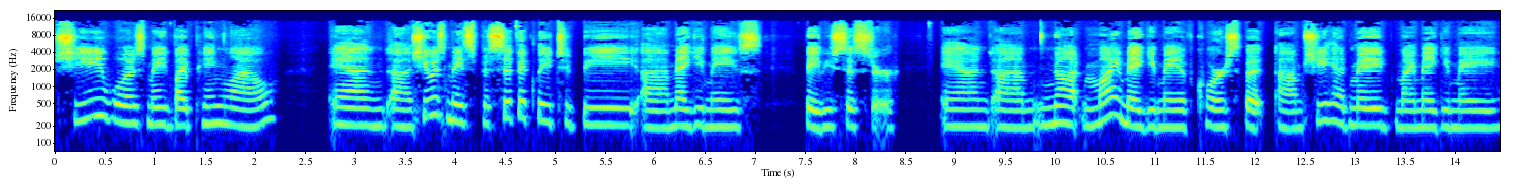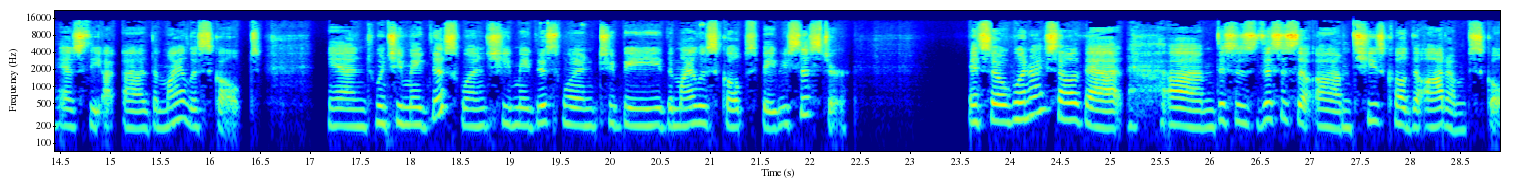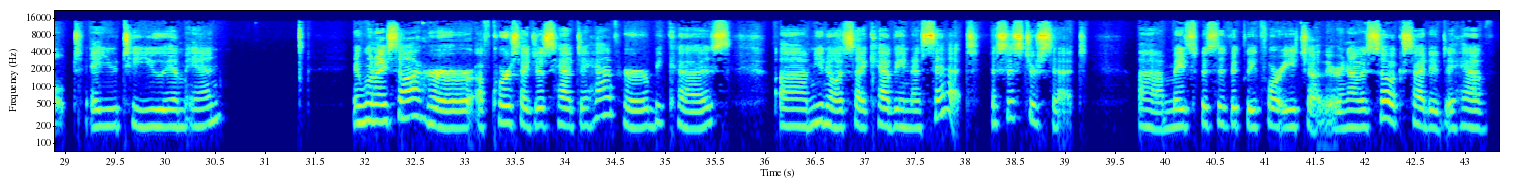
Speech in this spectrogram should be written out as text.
She was made by Ping Lau and uh, she was made specifically to be uh, Maggie Mae's baby sister. And um, not my Maggie Mae, of course, but um, she had made my Maggie Mae as the uh, the Mila sculpt. And when she made this one, she made this one to be the Mila sculpt's baby sister. And so when I saw that, um, this is this is the um, she's called the Autumn sculpt, A U T U M N. And when I saw her, of course, I just had to have her because, um, you know, it's like having a set, a sister set, uh, made specifically for each other. And I was so excited to have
